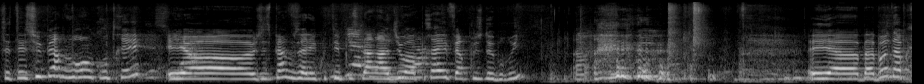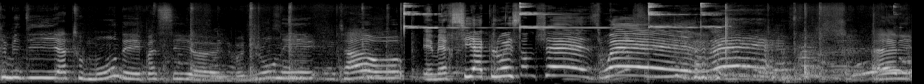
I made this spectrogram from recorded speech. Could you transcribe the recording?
C'était super de vous rencontrer et j'espère que vous allez écouter plus la radio après et faire plus de bruit. Hein. et euh, bah, bon après-midi à tout le monde et passez euh, une bonne journée. Ciao Et merci à Chloé Sanchez. Ouais. Allez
